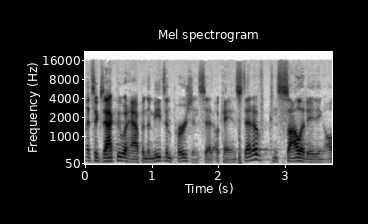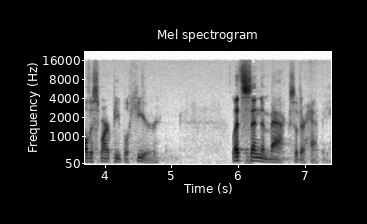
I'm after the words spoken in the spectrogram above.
That's exactly what happened. The Medes and Persians said, okay, instead of consolidating all the smart people here, Let's send them back so they're happy.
